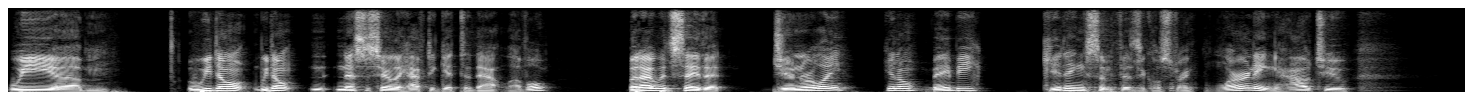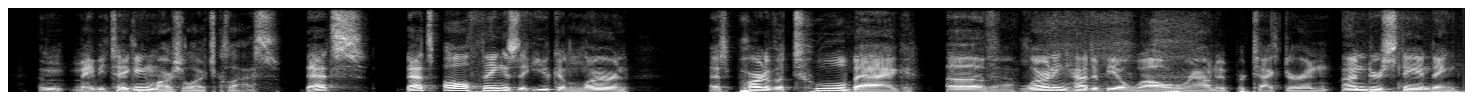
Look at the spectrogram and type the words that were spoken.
we um, we don't we don't necessarily have to get to that level. But I would say that generally, you know, maybe getting some physical strength, learning how to maybe taking a martial arts class. That's that's all things that you can learn as part of a tool bag of Yeah. learning how to be a well-rounded protector and understanding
